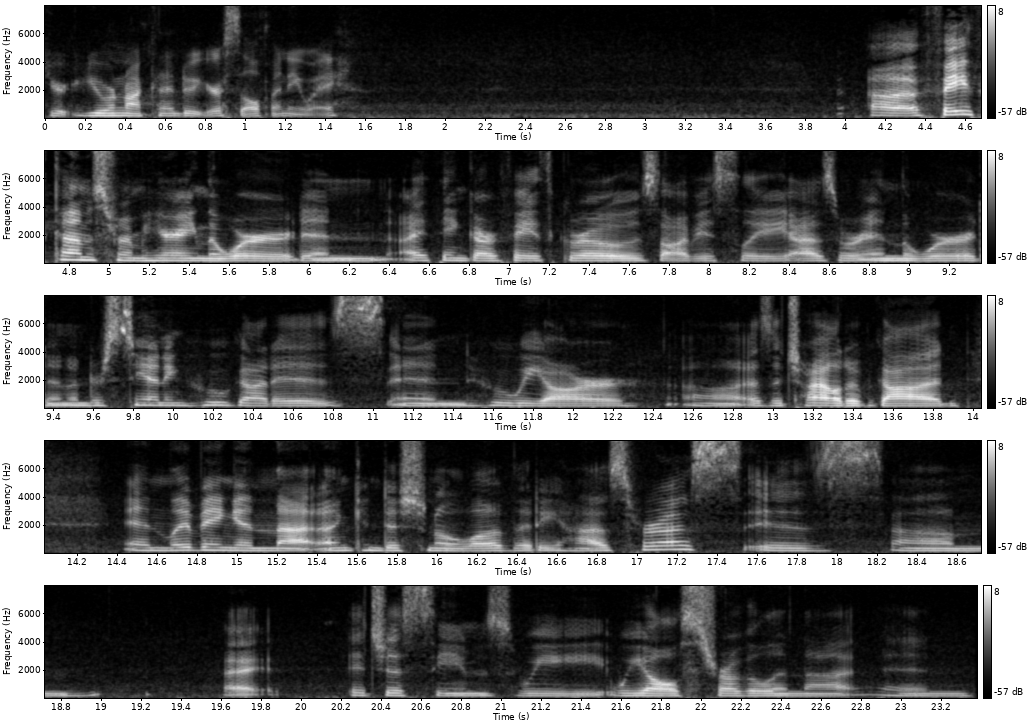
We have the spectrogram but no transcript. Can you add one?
you're, you're not going to do it yourself anyway. Uh, faith comes from hearing the word, and I think our faith grows obviously as we're in the word and understanding who God is and who we are uh, as a child of God, and living in that unconditional love that He has for us is. Um, I, it just seems we we all struggle in that, and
